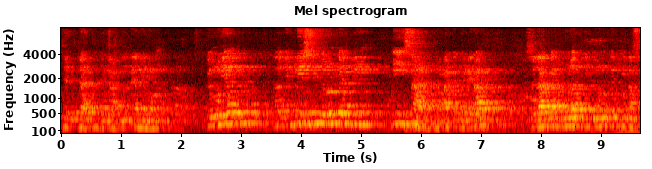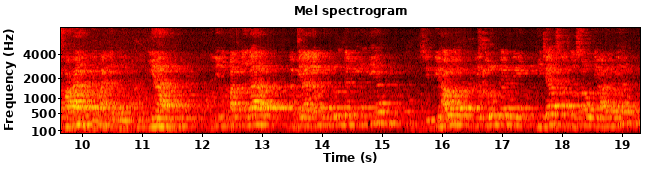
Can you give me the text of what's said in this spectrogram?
Jeddah yang artinya nenek. Kemudian uh, iblis diturunkan di Misa yang ada di Irak, sedangkan bulan diturunkan di Asfahan yang ada di Iran. Jadi empat negara Nabi Adam diturunkan di India, Siti Hawa diturunkan di Hijaz atau Saudi Arabia,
